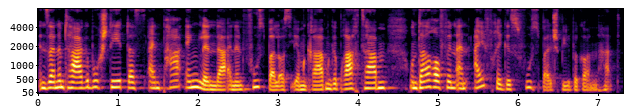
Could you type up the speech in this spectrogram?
In seinem Tagebuch steht, dass ein paar Engländer einen Fußball aus ihrem Graben gebracht haben und daraufhin ein eifriges Fußballspiel begonnen hat.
